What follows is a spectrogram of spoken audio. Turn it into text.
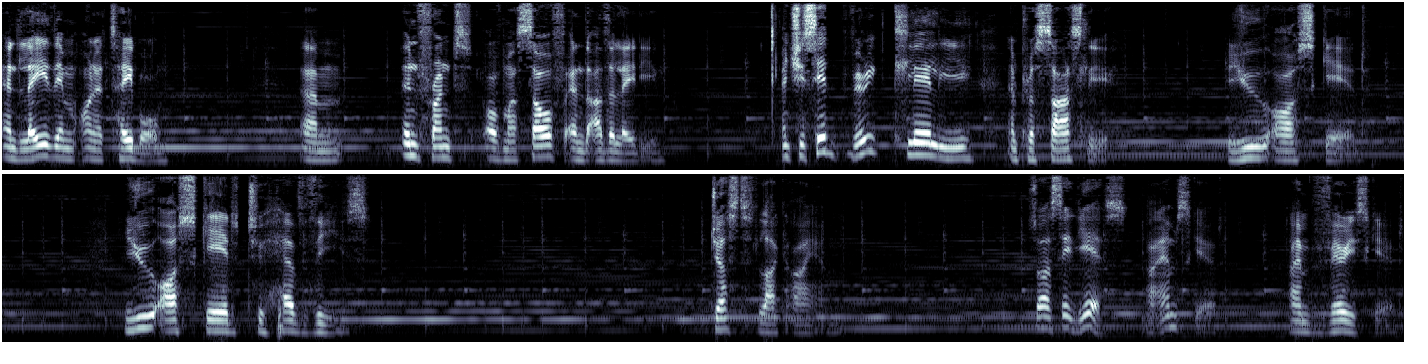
and lay them on a table. Um, in front of myself and the other lady. And she said very clearly and precisely, You are scared. You are scared to have these. Just like I am. So I said, Yes, I am scared. I am very scared.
